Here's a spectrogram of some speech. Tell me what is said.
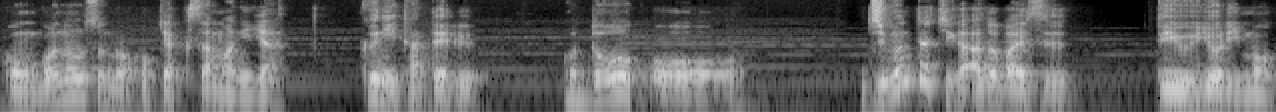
今後のそのお客様に役に立てることをこう、自分たちがアドバイスっていうよりも、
